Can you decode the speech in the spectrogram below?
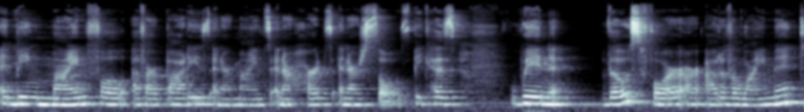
and being mindful of our bodies and our minds and our hearts and our souls because when those four are out of alignment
